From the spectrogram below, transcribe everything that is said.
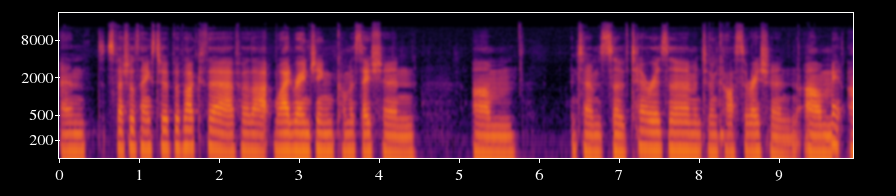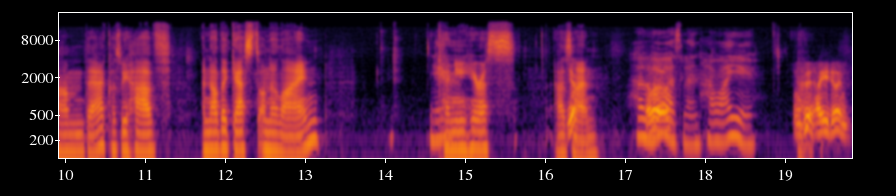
And special thanks to Babak there for that wide ranging conversation um, in terms of terrorism and to incarceration. Um, um, there, because we have another guest on the line. Yeah. Can you hear us, Aslan? Hello, Hello. Aslan. How are you? I'm good. How are you doing?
